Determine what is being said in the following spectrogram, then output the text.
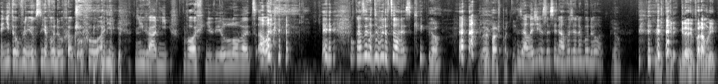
Není to úplně úsměv od ucha k uchu, ani, ani žádný vášnivý lovec, ale kouká se na tebe docela hezky. Jo? Nevypadá špatně. Záleží, jestli jsi nahoře nebo dole. Jo? Kde, kde, vypadám líp?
